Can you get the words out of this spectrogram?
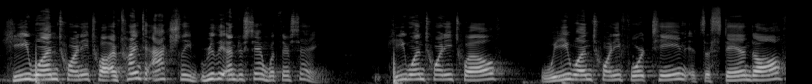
He won 2012. I'm trying to actually really understand what they're saying. He won 2012. We won 2014. It's a standoff.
